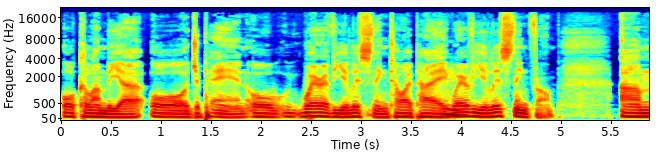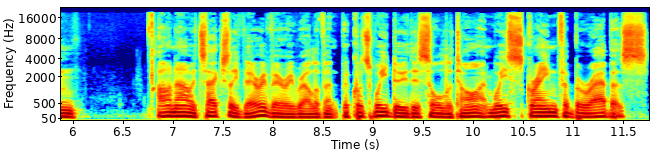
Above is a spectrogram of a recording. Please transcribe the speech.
or Colombia or Japan or wherever you're listening, Taipei, wherever you're listening from? Um, oh no, it's actually very, very relevant because we do this all the time. We scream for Barabbas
